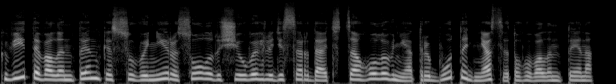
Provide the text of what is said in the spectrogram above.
Квіти, валентинки, сувеніри, солодощі у вигляді сердець це головні атрибути Дня Святого Валентина.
